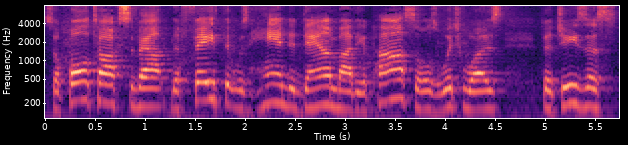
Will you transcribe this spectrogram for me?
So Paul talks about the faith that was handed down by the apostles, which was that Jesus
